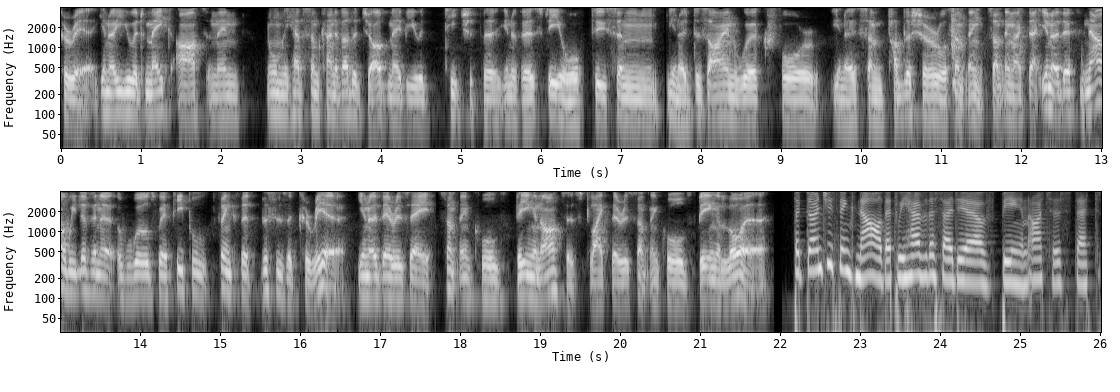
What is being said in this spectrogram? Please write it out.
career. You know you would make art and then normally have some kind of other job. Maybe you would teach at the university or do some, you know, design work for, you know, some publisher or something, something like that. You know, now we live in a, a world where people think that this is a career. You know, there is a something called being an artist, like there is something called being a lawyer. But don't you think now that we have this idea of being an artist that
